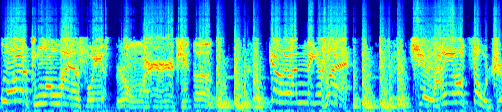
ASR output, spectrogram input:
国主万岁龙儿听。杨元内帅既然有奏折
